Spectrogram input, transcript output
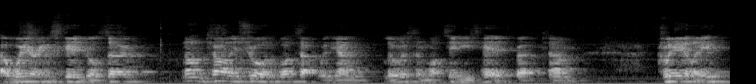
a wearing schedule. So, not entirely sure what's up with young Lewis and what's in his head, but um, clearly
